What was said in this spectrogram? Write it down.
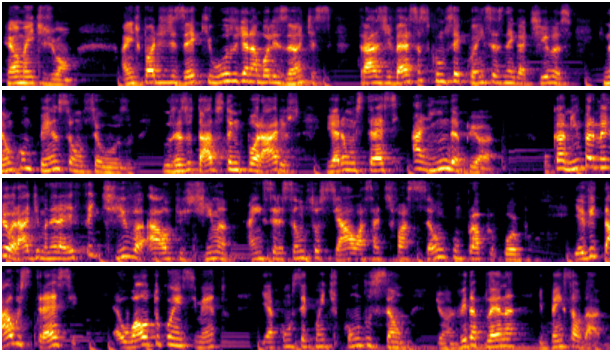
Realmente, João. A gente pode dizer que o uso de anabolizantes traz diversas consequências negativas que não compensam o seu uso. Os resultados temporários geram um estresse ainda pior. O caminho para melhorar de maneira efetiva a autoestima, a inserção social, a satisfação com o próprio corpo e evitar o estresse é o autoconhecimento e a consequente condução de uma vida plena e bem saudável.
